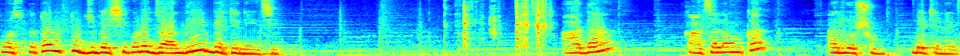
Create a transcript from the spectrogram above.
পোস্তটা একটু বেশি করে জল দিয়ে বেটে নিয়েছি। আদা, কাঁচা লঙ্কা আর রসুন বেটে নেব।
